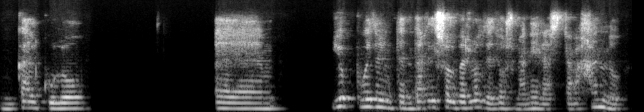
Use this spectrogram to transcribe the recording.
un cálculo, em, yo puedo intentar disolverlo de dos maneras, trabajando,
